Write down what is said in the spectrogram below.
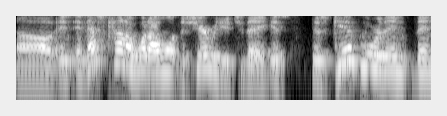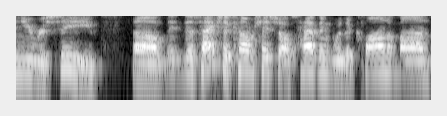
Uh, and, and that's kind of what I want to share with you today is, is give more than, than you receive. Um, this actually a conversation I was having with a client of mine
